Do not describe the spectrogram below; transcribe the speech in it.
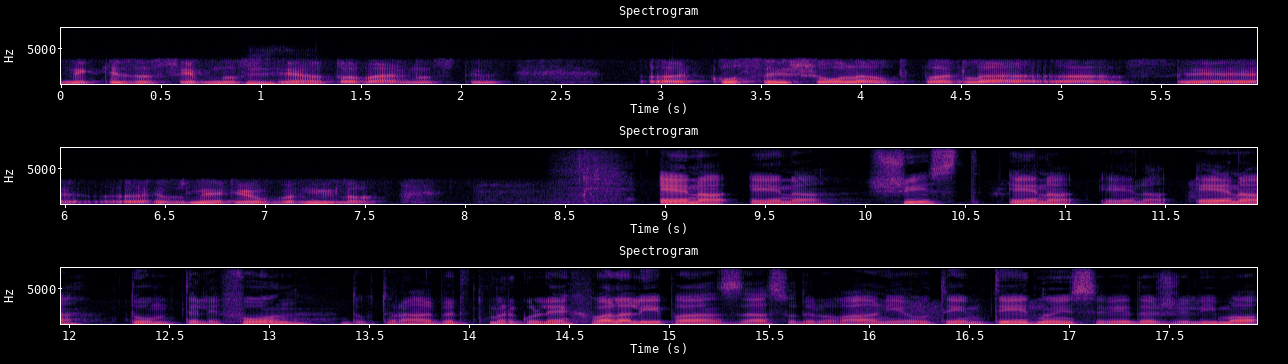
neke zasebnosti uh mhm. -huh. ali pa varnosti. Uh, ko se je šola odprla, uh, se je razmerje obrnilo. Ena, ena, šest, ena, ena, ena. Tom Telefon, dr. Albert Mrgole, hvala lepa za sodelovanje v tem tednu in seveda želimo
